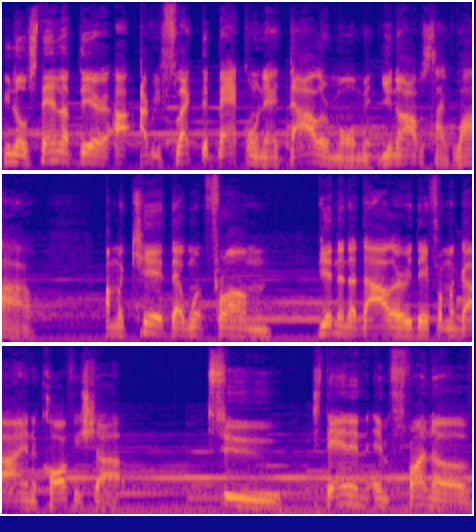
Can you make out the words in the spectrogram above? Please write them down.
you know, stand up there, I, I reflected back on that dollar moment. You know, I was like, wow, I'm a kid that went from getting a dollar every day from a guy in a coffee shop to standing in front of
